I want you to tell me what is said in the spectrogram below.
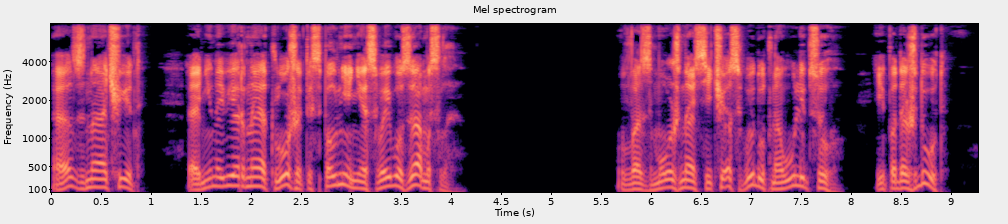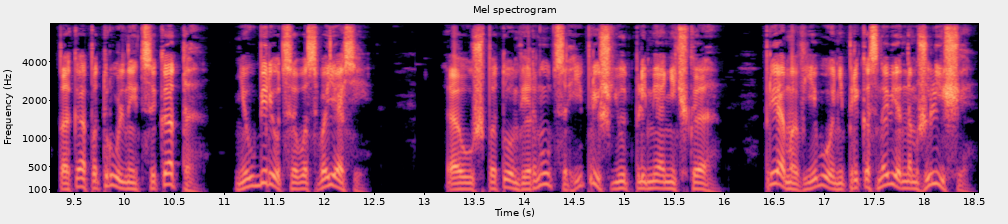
А значит, они, наверное, отложат исполнение своего замысла. Возможно, сейчас выйдут на улицу и подождут, пока патрульный циката не уберется во свояси, а уж потом вернутся и пришьют племянничка прямо в его неприкосновенном жилище.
